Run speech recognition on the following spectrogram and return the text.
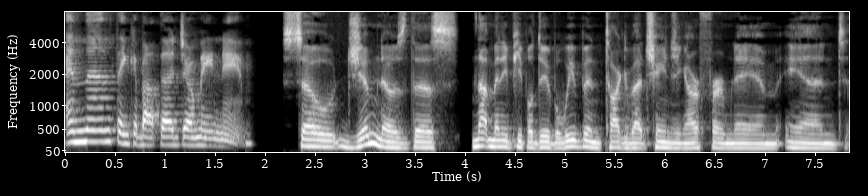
and then think about the domain name. So Jim knows this. Not many people do, but we've been talking about changing our firm name and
